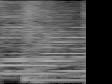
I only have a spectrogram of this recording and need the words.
day.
